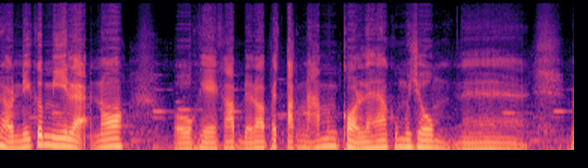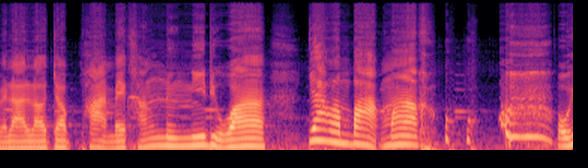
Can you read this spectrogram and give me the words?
แถวนี้ก็มีแหละเนาะ โอเคครับ เดี๋ยวเราไปตักน้ำมันก่อนเลยฮะคุณผู้ชมนะเวลาเราจะผ่านไปครั้งหนึ่งนี่ถือว่ายากลำบากมากโอเค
